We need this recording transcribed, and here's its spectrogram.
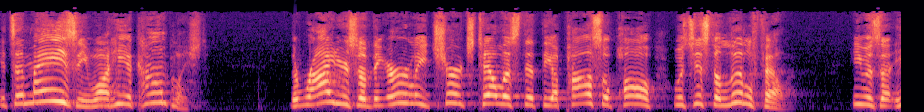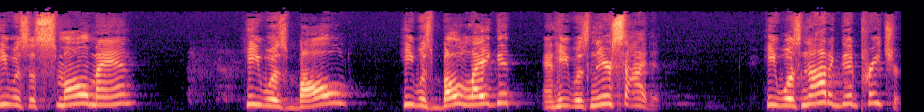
It's amazing what he accomplished. The writers of the early church tell us that the Apostle Paul was just a little fellow. He was a, he was a small man. He was bald. He was bow legged. And he was nearsighted. He was not a good preacher.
